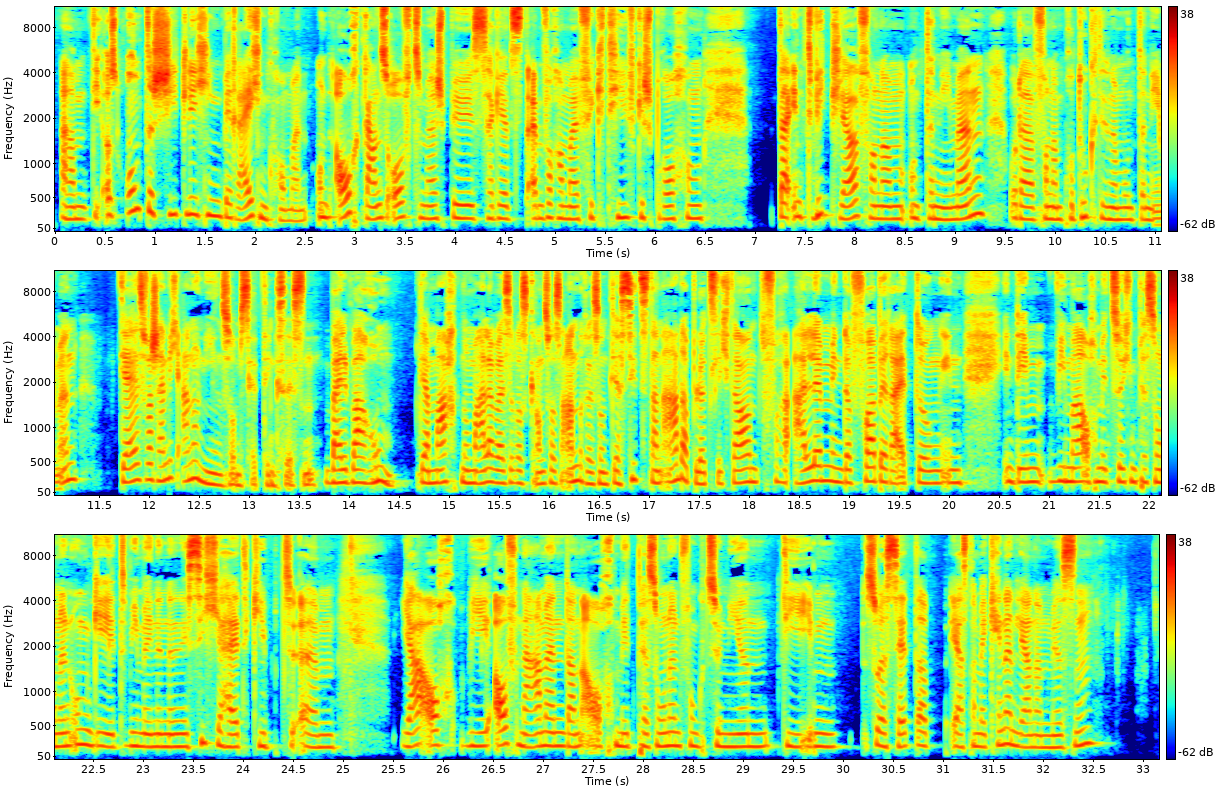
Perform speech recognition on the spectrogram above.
ähm, die aus unterschiedlichen Bereichen kommen. Und auch ganz oft, zum Beispiel, ich sage jetzt einfach einmal fiktiv gesprochen, der Entwickler von einem Unternehmen oder von einem Produkt in einem Unternehmen, der ist wahrscheinlich auch noch nie in so einem Setting gesessen. Weil warum? Der macht normalerweise was ganz was anderes und der sitzt dann auch da plötzlich da und vor allem in der Vorbereitung, in, in dem, wie man auch mit solchen Personen umgeht, wie man ihnen eine Sicherheit gibt, ähm, ja auch wie Aufnahmen dann auch mit Personen funktionieren, die eben so ein Setup erst einmal kennenlernen müssen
